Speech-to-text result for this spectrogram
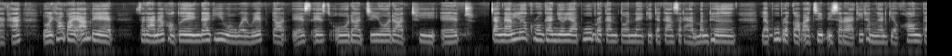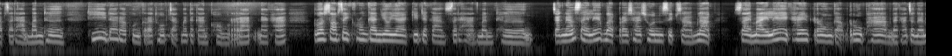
นะคะ โดยเข้าไปอัปเดตสถานะของตัวเองได้ที่ www.sso.go.th จากนั้นเลือกโครงการเยียวยาผู้ประกันตนในกิจการสถานบันเทิง และผู้ประกอบอาชีพอิสระที่ทำงานเกี่ยวข้องกับสถานบันเทิง ที่ได้รับผลกระทบจากมาตรการของรัฐนะคะตรวจสอบสิทธิโครงการเยียวยากิจการสถานบันเทิง จากนั้นใส่เลขบัตรประชาชน 13 หลัก ใส่หมายเลขให้ตรงกับรูปภาพนะคะ จากนั้น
